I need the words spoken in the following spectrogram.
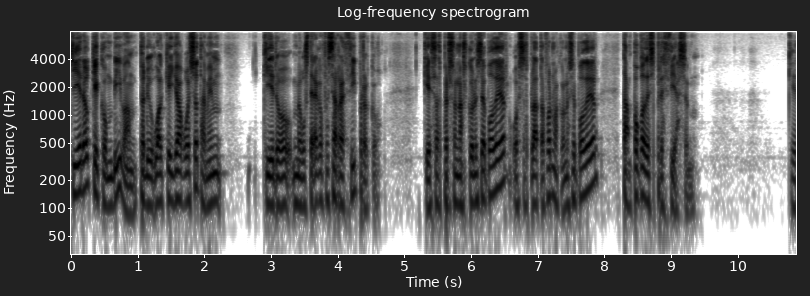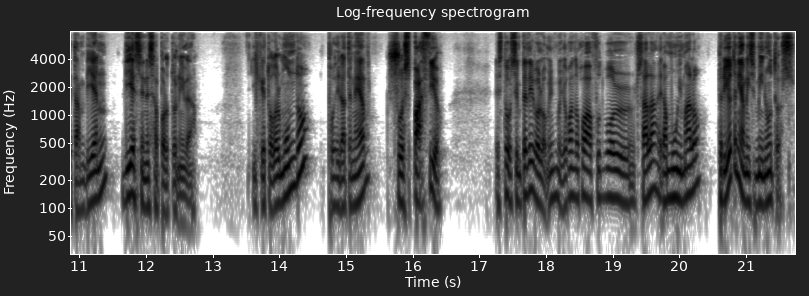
quiero que convivan, pero igual que yo hago eso, también quiero, me gustaría que fuese recíproco. Que esas personas con ese poder o esas plataformas con ese poder tampoco despreciasen. Que también diesen esa oportunidad. Y que todo el mundo pudiera tener su espacio. Esto siempre digo lo mismo. Yo cuando jugaba fútbol sala era muy malo, pero yo tenía mis minutos.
